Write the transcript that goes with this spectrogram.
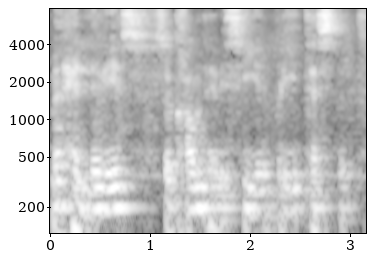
men heldigvis så kan det vi sier, bli testet.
